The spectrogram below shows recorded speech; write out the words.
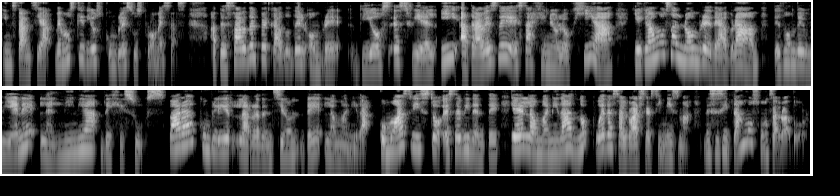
instancia, vemos que Dios cumple sus promesas. A pesar del pecado del hombre, Dios es fiel y a través de esa genealogía llegamos al nombre de Abraham, de donde viene la línea de Jesús, para cumplir la redención de la humanidad. Como has visto, es evidente que la humanidad no puede salvarse a sí misma. Necesitamos un Salvador.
